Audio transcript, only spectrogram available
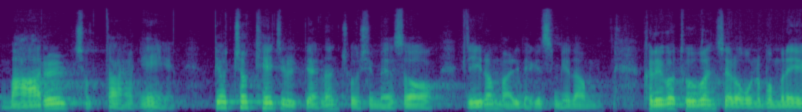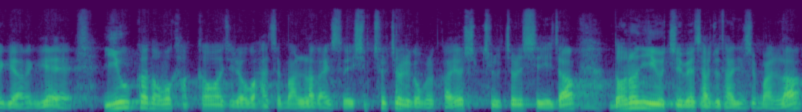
말을 적당히 뾰족해질 때는 조심해서 이제 이런 말이 되겠습니다. 그리고 두 번째로 오늘 본문에 얘기하는 게 이웃과 너무 가까워지려고 하지 말라가 있어요. 17절 읽어볼까요? 17절 시작. 너는 이웃집에 자주 다니지 말라.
